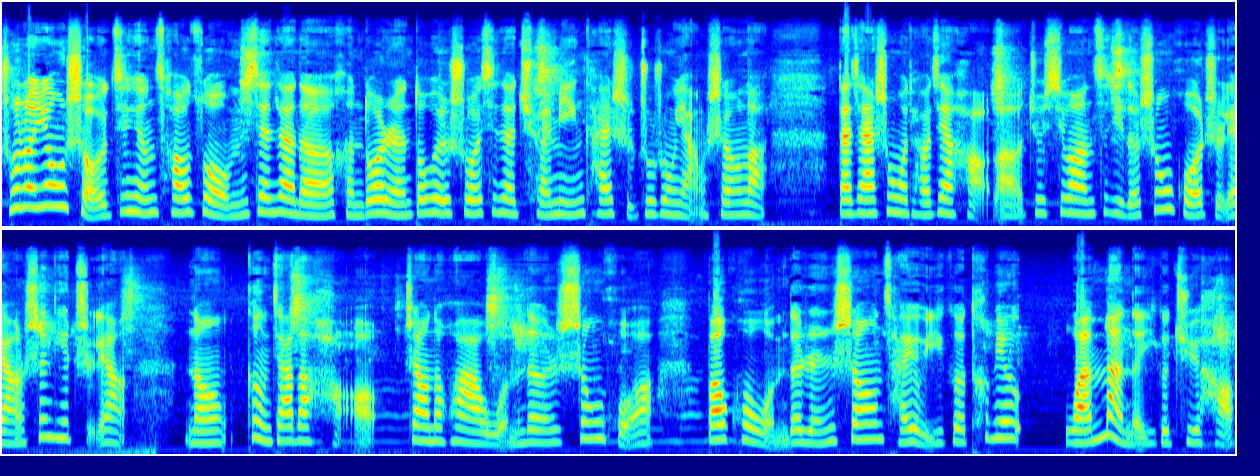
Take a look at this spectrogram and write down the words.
除了用手进行操作，我们现在的很多人都会说，现在全民开始注重养生了，大家生活条件好了，就希望自己的生活质量、身体质量。能更加的好，这样的话，我们的生活，包括我们的人生，才有一个特别完满的一个句号。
